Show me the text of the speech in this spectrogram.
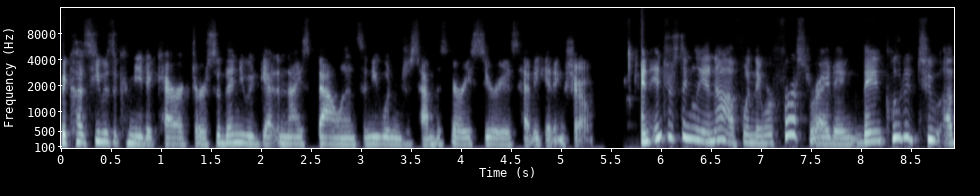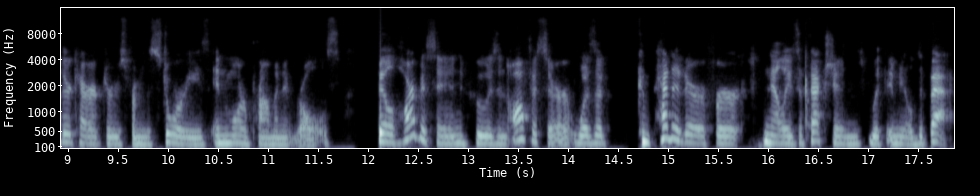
because he was a comedic character. So then you would get a nice balance and you wouldn't just have this very serious, heavy hitting show. And interestingly enough, when they were first writing, they included two other characters from the stories in more prominent roles. Bill Harbison, who is an officer, was a competitor for Nellie's affections with Emile de Becque.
